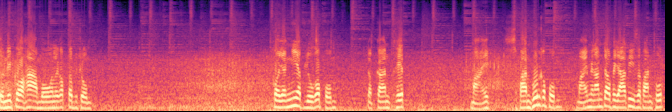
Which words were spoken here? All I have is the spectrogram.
ตอนนี้ก็ห้าโมงแล้วครับท่านผู้ชม ก็ยังเงียบอยู่ครับผม กับการเทสหมายสะพานพุทธครับผม หมายแม่น้ำเจ้าพระยาที่สะพานพุทธ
